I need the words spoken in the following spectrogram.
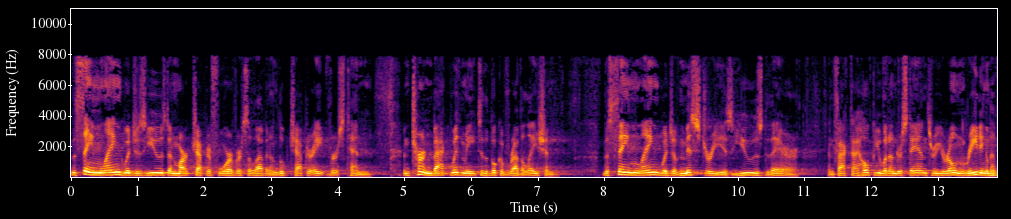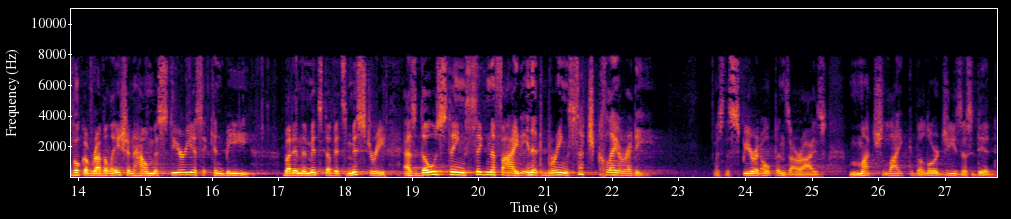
The same language is used in Mark chapter 4, verse 11, and Luke chapter 8, verse 10. And turn back with me to the book of Revelation. The same language of mystery is used there. In fact, I hope you would understand through your own reading of the book of Revelation how mysterious it can be but in the midst of its mystery, as those things signified in it bring such clarity, as the Spirit opens our eyes, much like the Lord Jesus did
